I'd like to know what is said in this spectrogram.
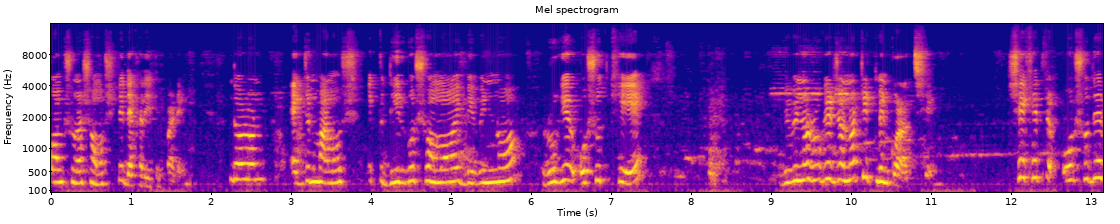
কম শোনার সমস্যাটি দেখা দিতে পারে। ধরুন, একজন মানুষ একটু দীর্ঘ সময় বিভিন্ন রোগের ওষুধ খেয়ে বিভিন্ন রোগের জন্য ট্রিটমেন্ট করাচ্ছে। সেক্ষেত্রে ওষুধের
